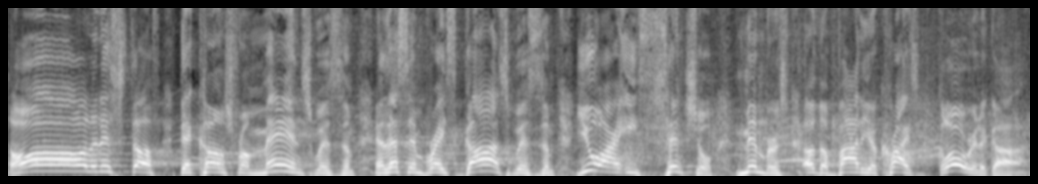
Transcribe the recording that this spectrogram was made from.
all of this stuff that comes from man's wisdom and let's embrace God's wisdom. You are essential members of the body of Christ. Glory to God.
